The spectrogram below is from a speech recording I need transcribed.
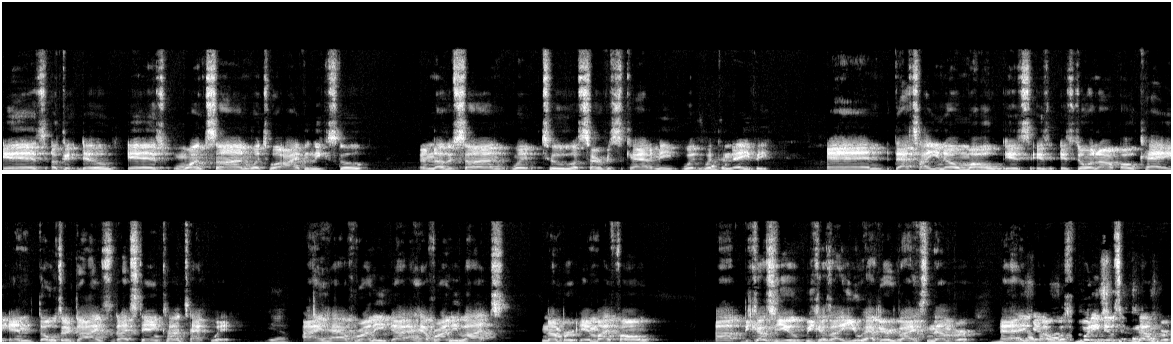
is a good dude is one son went to an Ivy League school, another son went to a service academy with, with the Navy and that's how you know Mo is, is is doing okay. And those are guys that I stay in contact with. Yeah, I have Ronnie. I have Ronnie Lott's number in my phone uh, because of you. Because uh, you have everybody's number. Uh, yo, what's Forty Deuce's number?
